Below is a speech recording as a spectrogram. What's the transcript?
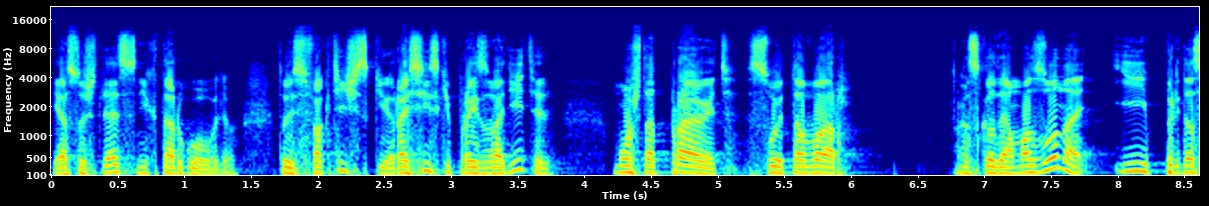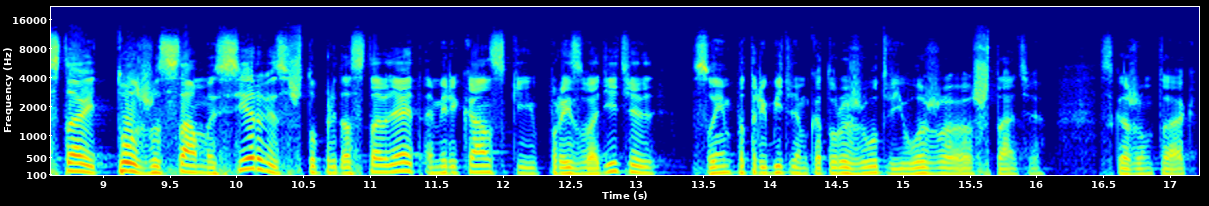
и осуществлять с них торговлю. То есть фактически российский производитель может отправить свой товар на склады Амазона и предоставить тот же самый сервис, что предоставляет американский производитель своим потребителям, которые живут в его же штате, скажем так.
